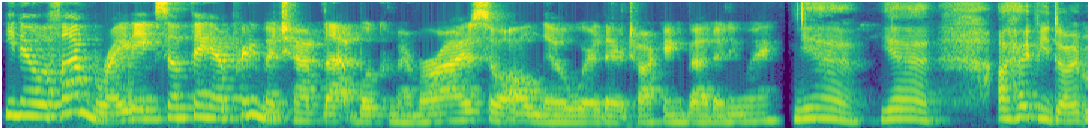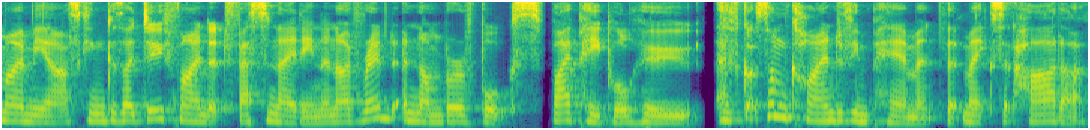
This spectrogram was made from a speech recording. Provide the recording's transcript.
you know, if I'm writing something, I pretty much have that book memorized, so I'll know where they're talking about anyway. Yeah, yeah. I hope you don't mind me asking because I do find it fascinating. And I've read a number of books by people who have got some kind of impairment that makes it harder.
